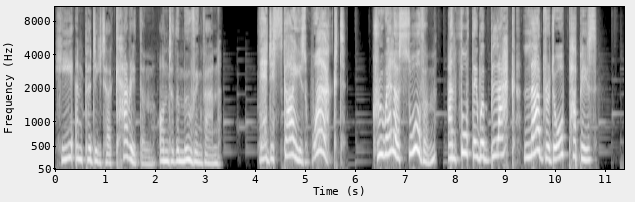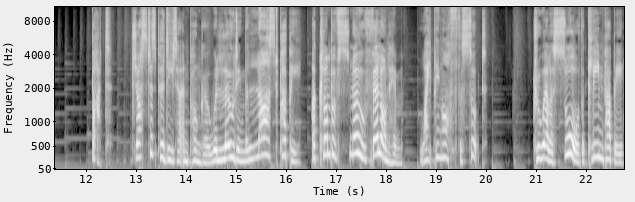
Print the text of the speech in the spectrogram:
he and Perdita carried them onto the moving van. Their disguise worked! Cruella saw them and thought they were black Labrador puppies. But just as Perdita and Pongo were loading the last puppy, a clump of snow fell on him, wiping off the soot. Cruella saw the clean puppy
